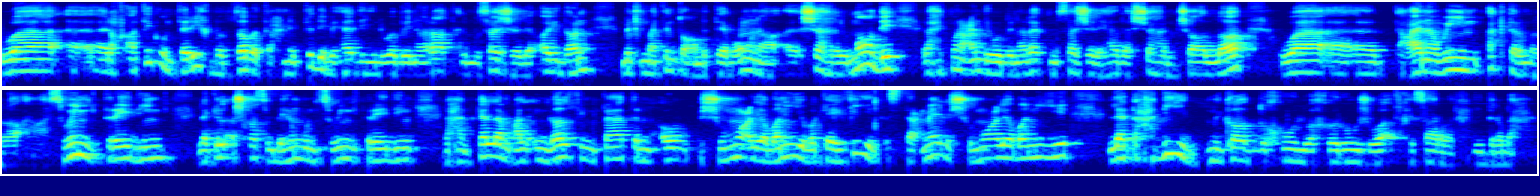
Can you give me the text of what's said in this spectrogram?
ورح أعطيكم تاريخ بالضبط رح نبتدي بهذه الويبينارات المسجلة أيضا. مثل ما كنتوا عم بتتابعونا الشهر الماضي رح يكون عندي ويبينارات مسجلة هذا الشهر إن شاء الله. وعناوين أكثر من رائعة. swing trading لكل الأشخاص اللي بهمهم swing trading رح نتكلم على ال engulfing pattern أو الشموع اليابانية وكيفية استعمال الشموع اليابانية لتحديد نقاط دخول وخروج ووقف خساره وتحديد ربح.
